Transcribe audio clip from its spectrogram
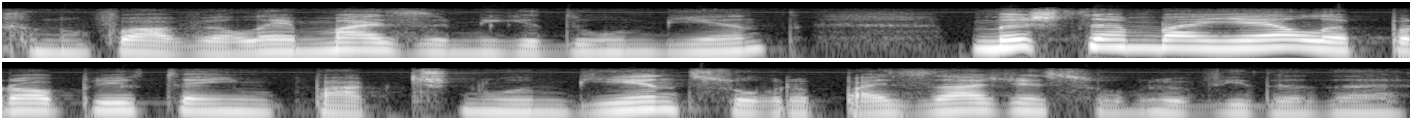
renovável é mais amiga do ambiente, mas também ela própria tem impactos no ambiente, sobre a paisagem, sobre a vida da,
